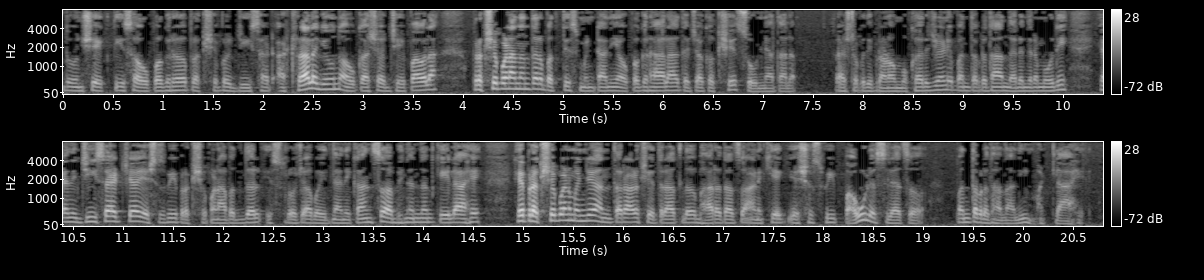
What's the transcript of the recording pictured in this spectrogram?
दोनशे एकतीस हा उपग्रह प्रक्षेपक जी सॅट अठराला घेऊन अवकाशात झेपावला. प्रक्षेपणानंतर बत्तीस मिनिटांनी या उपग्रहाला त्याच्या कक्षेत सोडण्यात आलं. राष्ट्रपती प्रणव मुखर्जी आणि पंतप्रधान नरेंद्र मोदी यांनी जी सॅटच्या यशस्वी प्रक्षेपणाबद्दल इस्रोच्या वैज्ञानिकांचं अभिनंदन केलं आहे. हे प्रक्षेपण म्हणजे अंतराळ क्षेत्रातलं भारताचं आणखी एक यशस्वी पाऊल असल्याचं पंतप्रधानांनी म्हटलं आहे.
